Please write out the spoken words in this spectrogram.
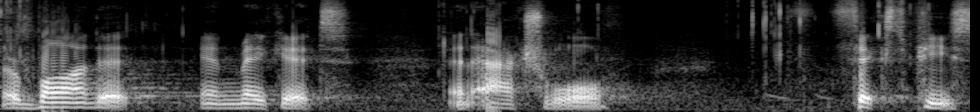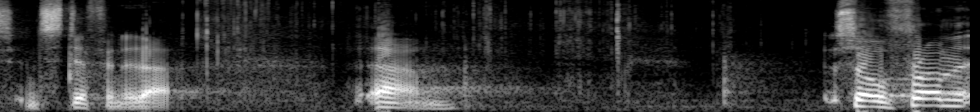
or bond it and make it an actual fixed piece and stiffen it up. Um, so from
